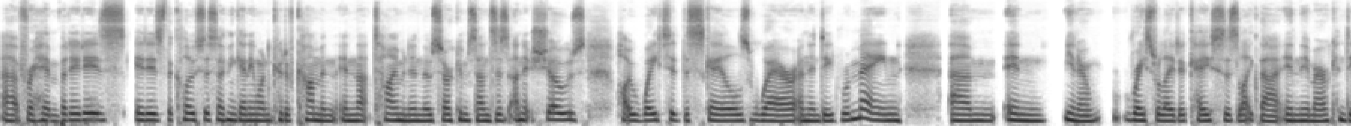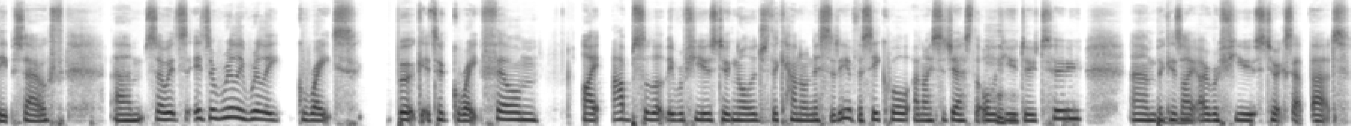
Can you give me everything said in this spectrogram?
uh, for him but it is it is the closest i think anyone could have come in in that time and in those circumstances and it shows how weighted the scales were and indeed remain um, in you know race related cases like that in the american deep south um, so it's it's a really really great book it's a great film I absolutely refuse to acknowledge the canonicity of the sequel, and I suggest that all of you do too, um, because mm-hmm. I, I, refuse to accept that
